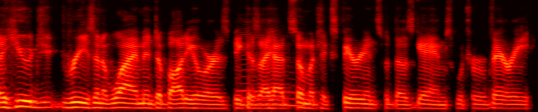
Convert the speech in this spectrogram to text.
a huge reason of why I'm into body horror is because I had so Mm. much experience with those games, which were very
